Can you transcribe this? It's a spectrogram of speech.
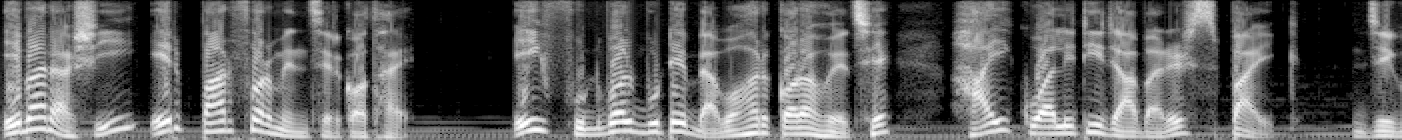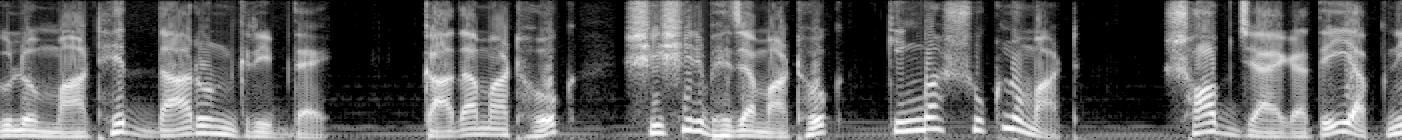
এবার আসি এর পারফরমেন্সের কথায়। এই ফুটবল বুটে ব্যবহার করা হয়েছে হাই কোয়ালিটি রাবারের স্পাইক, যেগুলো মাঠে দারুণ গ্রিপ দেয়। কাদা মাঠ হোক, শিশির ভেজা মাঠ হোক, কিংবা শুকনো মাঠ, সব জায়গাতেই আপনি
